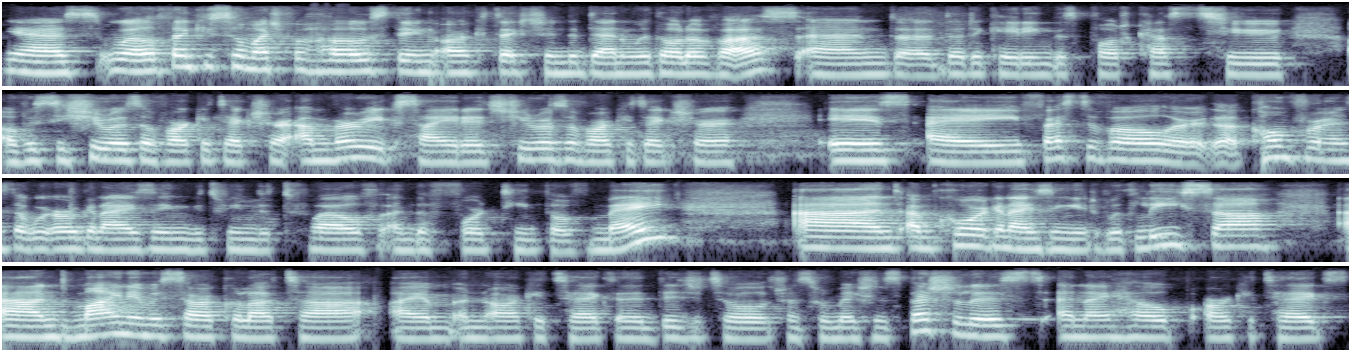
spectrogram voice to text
Yes, well, thank you so much for hosting Architecture in the Den with all of us and uh, dedicating this podcast to obviously Sheroes of Architecture. I'm very excited. Sheroes of Architecture is a festival or a conference that we're organizing between the 12th and the 14th of May. And I'm co organizing it with Lisa. And my name is Sara Kolata. I am an architect and a digital transformation specialist, and I help architects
